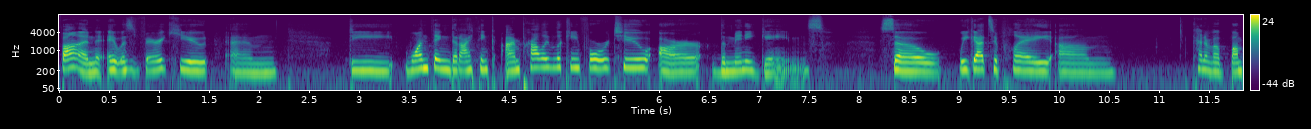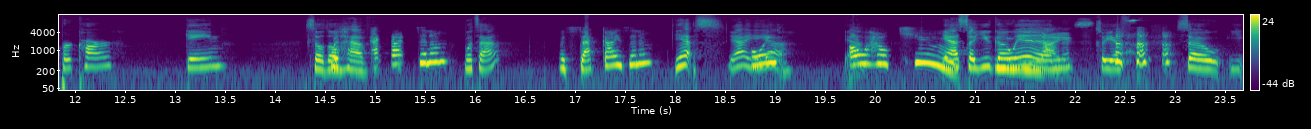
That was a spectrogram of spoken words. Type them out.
fun. It was very cute. Um, the one thing that I think I'm probably looking forward to are the mini games. So we got to play um, kind of a bumper car game. So they'll With have sack guys in them? what's that? With sack guys in them? Yes, yeah, Boys? yeah. Yeah. Oh, how cute! Yeah, so you go in. Nice. So you have, so you,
